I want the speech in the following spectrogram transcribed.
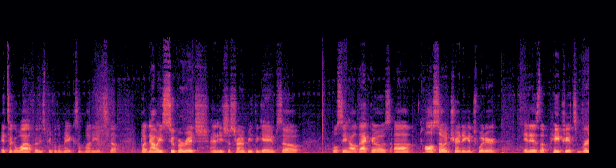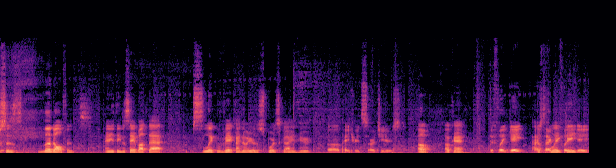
it took a while for these people to make some money and stuff. But now he's super rich and he's just trying to beat the game. So we'll see how that goes. Um, also in trending in Twitter, it is the Patriots versus the Dolphins. Anything to say about that? Slick Vic, I know you're the sports guy in here. Uh, Patriots are cheaters. Oh, okay. Deflate gate. Hashtag Deflate deflate, gate. gate.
